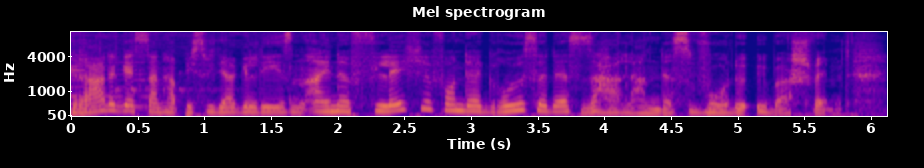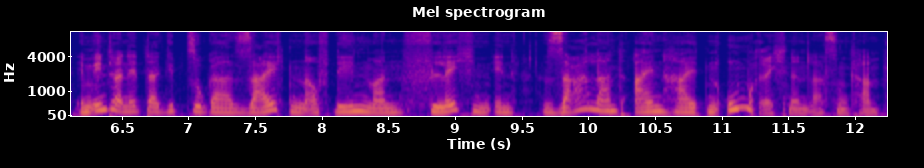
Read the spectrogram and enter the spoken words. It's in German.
Gerade gestern habe ich es wieder gelesen. Eine Fläche von der Größe des Saarlandes wurde überschwemmt. Im Internet, da gibt es sogar Seiten, auf denen man Flächen in Saarlandeinheiten umrechnen lassen kann.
